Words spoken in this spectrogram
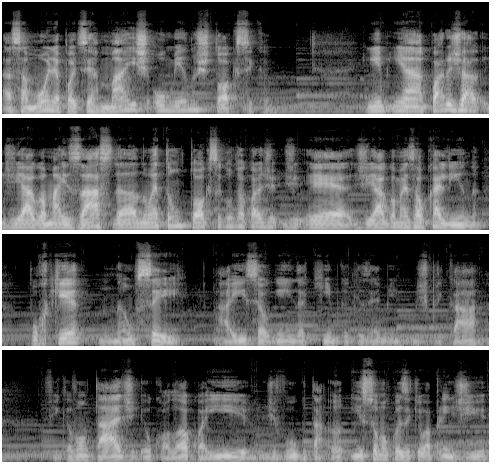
essa amônia pode ser mais ou menos tóxica. Em, em aquários de, de, água mais ácida, ela não é tão tóxica quanto aquário de, de, é, de água mais alcalina. Por quê? Não sei. Aí, se alguém da química quiser me, me explicar, fica à vontade. Eu coloco aí, divulgo. Tá. Isso é uma coisa que eu aprendi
